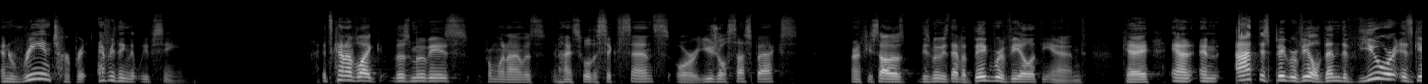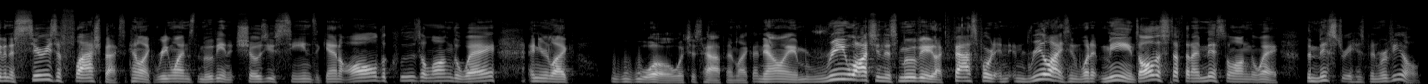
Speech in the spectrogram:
and reinterpret everything that we've seen. It's kind of like those movies from when I was in high school, The Sixth Sense or Usual Suspects. I don't know if you saw those, these movies, they have a big reveal at the end okay? And, and at this big reveal, then the viewer is given a series of flashbacks. It kind of like rewinds the movie and it shows you scenes again, all the clues along the way, and you're like, whoa, what just happened? Like now I am rewatching this movie, like fast forward and, and realizing what it means, all the stuff that I missed along the way. The mystery has been revealed.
